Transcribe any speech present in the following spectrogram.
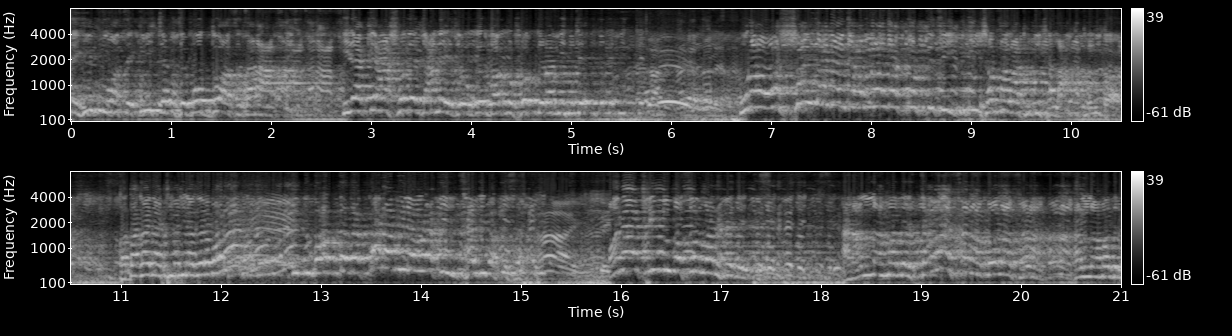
যে হিন্দু আছে, খ্রিস্টান আছে, বৌদ্ধ আছে, তারা আছে। এরা কি আসলে জানে যে ওদের ধর্ম সত্যরা মিথ্যে? ওরা অবশ্যই জানে যে আমরা যা করতেছি, সব খেলা। কথা কয় না ঠিক না বলেন? কিন্তু বাপদাদা করা মিলে ওরা কি ছাড়ি অনেক হিন্দু মুসলমান হয়ে আর আল্লাহ আমাদের চাওয়া ছাড়া, বলা ছাড়া, আল্লাহ আমাদের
